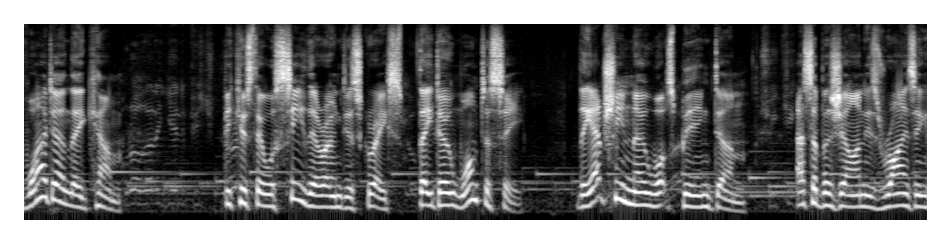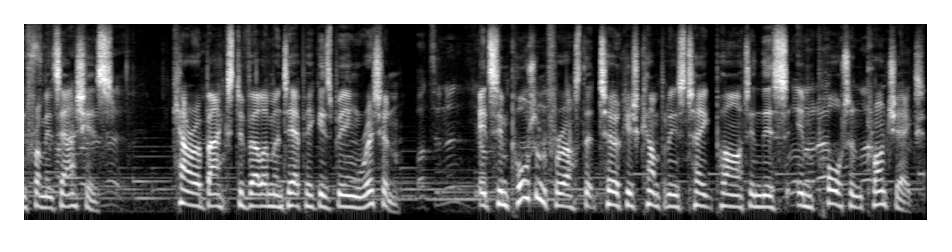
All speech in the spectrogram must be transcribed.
Why don't they come? Because they will see their own disgrace. They don't want to see. They actually know what's being done. Azerbaijan is rising from its ashes. Karabakh's development epic is being written. It's important for us that Turkish companies take part in this important project.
